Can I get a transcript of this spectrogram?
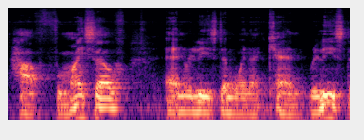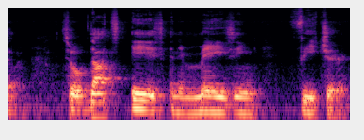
have for myself and release them when I can release them. So that is an amazing feature.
